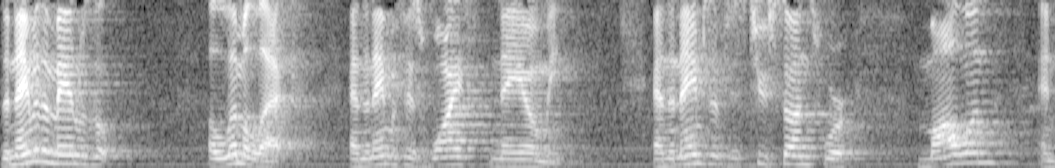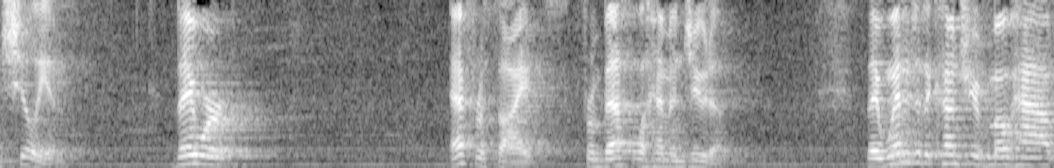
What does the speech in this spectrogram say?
The name of the man was Elimelech and the name of his wife Naomi. And the names of his two sons were Mahlon and Chilion. They were Ephrathites from Bethlehem in Judah. They went into the country of Moab,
